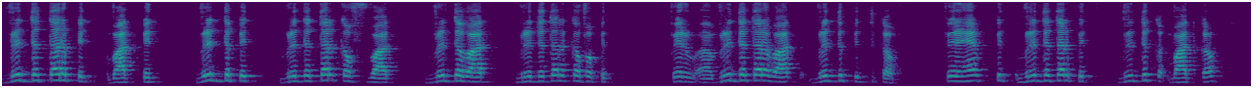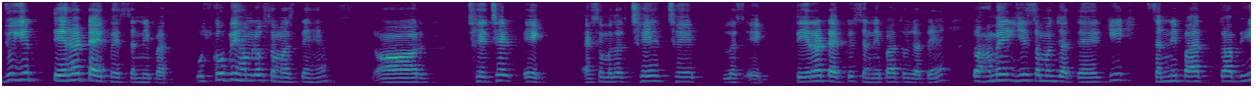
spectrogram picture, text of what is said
वृद्ध तर पित, वात पित, वृद्ध पित, वृद्ध तर कफ वात, वृद्ध वात, वृद्ध तर कफ पित। फिर वृद्ध तर वात, वृद्ध पित्त कफ। फिर है पित वृद्ध तर पित वृद्ध वात कफ, जो ये तेरह टाइप है सन्निपात, उसको भी हम लोग समझते हैं। और छ छ, एक, ऐसे मतलब छ छ प्लस एक, तेरह टाइप के सन्निपात हो जाते हैं। तो हमें ये समझ जाते हैं कि सन्निपात का भी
